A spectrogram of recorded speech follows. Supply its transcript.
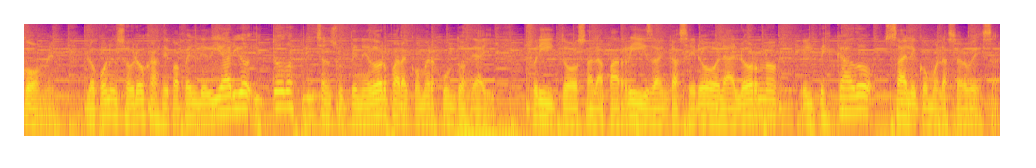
comen. Lo ponen sobre hojas de papel de diario y todos pinchan su tenedor para comer juntos de ahí. Fritos, a la parrilla, en cacerola, al horno, el pescado sale como la cerveza.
